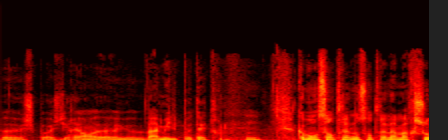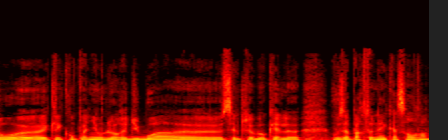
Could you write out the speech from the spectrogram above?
euh, je sais pas, je dirais euh, 20 000 peut-être. Comment on s'entraîne? On s'entraîne à Marchaux euh, avec les compagnons de Loré Dubois. Euh, C'est le club auquel euh, vous appartenez, Cassandra?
